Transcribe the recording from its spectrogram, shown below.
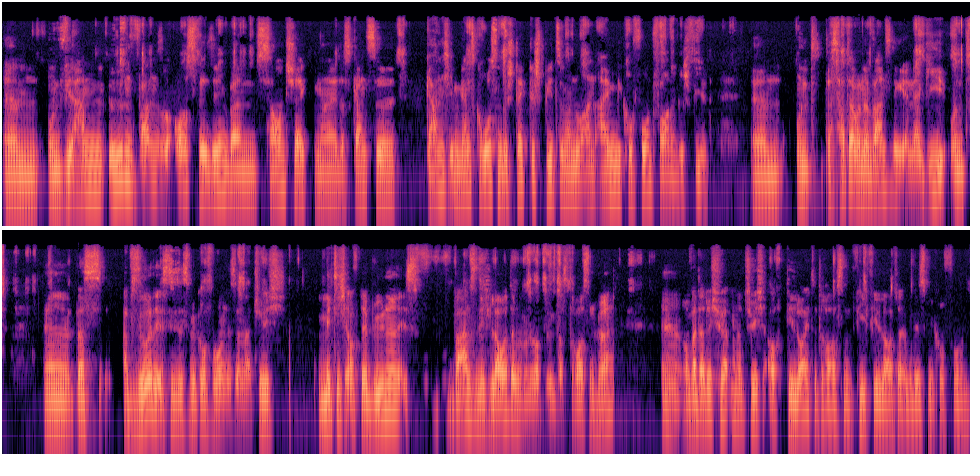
Ähm, und wir haben irgendwann so aus Versehen beim Soundcheck mal das Ganze gar nicht im ganz großen Besteck gespielt, sondern nur an einem Mikrofon vorne gespielt. Ähm, und das hatte aber eine wahnsinnige Energie. Und äh, das Absurde ist, dieses Mikrofon ist dann natürlich mittig auf der Bühne, ist wahnsinnig laut, damit man überhaupt irgendwas draußen hört. Äh, aber dadurch hört man natürlich auch die Leute draußen viel, viel lauter über das Mikrofon.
